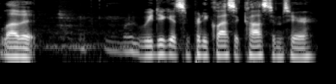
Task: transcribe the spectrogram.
Love it. We do get some pretty classic costumes here.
